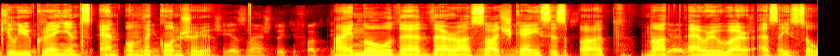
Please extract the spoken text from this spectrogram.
kill Ukrainians and on the contrary. I know that there are such cases, but not everywhere as I saw.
